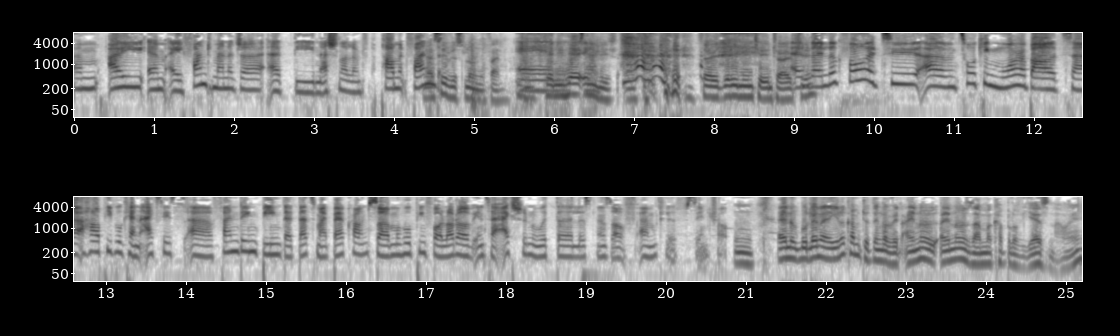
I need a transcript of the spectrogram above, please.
Um, I am a fund manager at the National Empowerment Fund. Nasiv is long fun. Can you hear English? Sorry, didn't mean to interrupt And you. And I look forward to um, talking more about uh, how people can access uh, funding, being that that's my background. So I'm hoping for a lot of interaction with the listeners of um, Cliff Central. Mm. And Bulena, you know, come to think of it, I know, I know Zam a couple of years now, eh?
